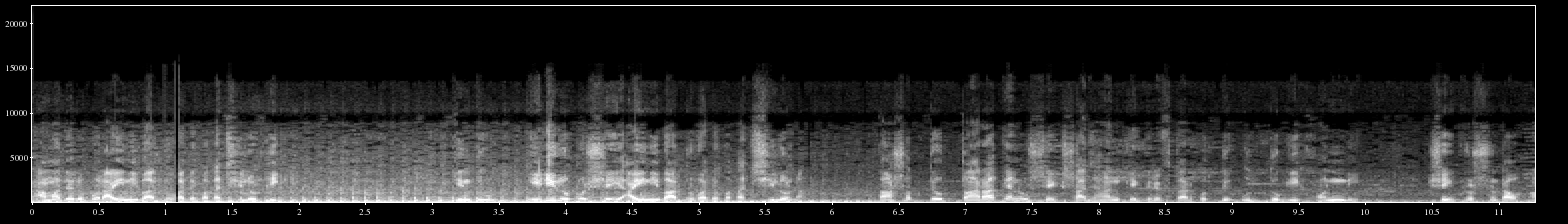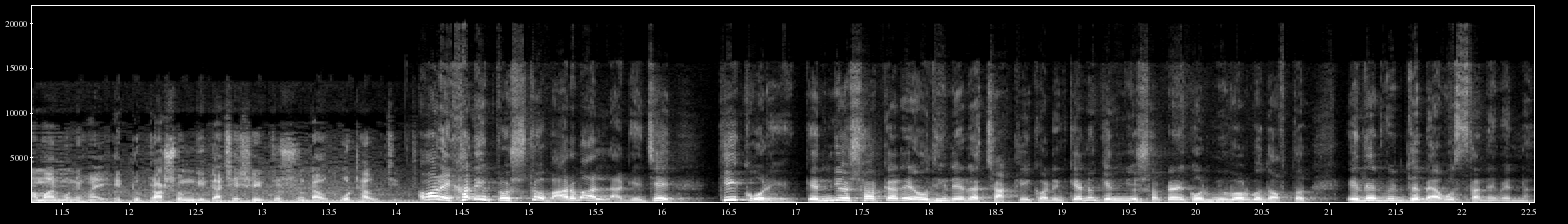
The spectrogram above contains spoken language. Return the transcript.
আমাদের উপর আইনি বাধ্যবাধকতা ছিল ঠিকই। কিন্তু ইডির ওপর সেই আইনি বাধ্যবাধকতা ছিল না। তা সত্ত্বেও তারা কেন শেখ শাহজাহানকে গ্রেফতার করতে উদ্যোগী হননি? সেই প্রশ্নটাও আমার মনে হয় একটু প্রাসঙ্গিক আছে, সেই প্রশ্নটাও ওঠা উচিত। আমার এখানেই প্রশ্ন বারবার লাগে যে কি করে কেন্দ্রীয় সরকারের অধীনে এরা চাকরি করেন? কেন কেন্দ্রীয় সরকারের কর্মীবর্গ দপ্তর এদের বিরুদ্ধে ব্যবস্থা নেবেন না?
